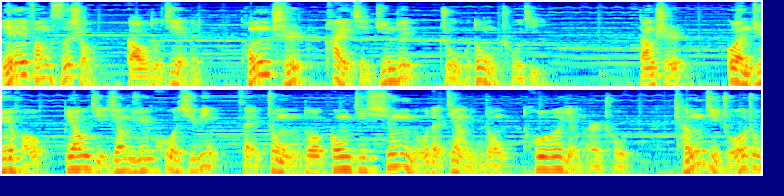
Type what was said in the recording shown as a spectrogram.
严防死守，高度戒备，同时派遣军队主动出击。当时。冠军侯骠骑将军霍去病在众多攻击匈奴的将领中脱颖而出，成绩卓著。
